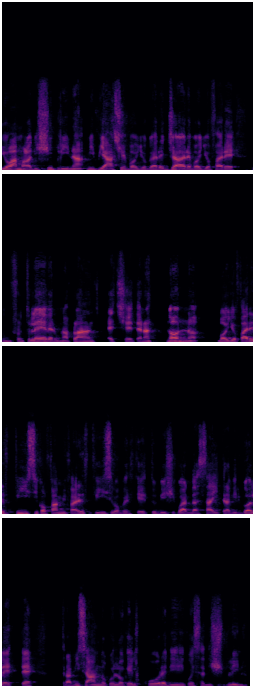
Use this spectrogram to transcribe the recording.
io amo la disciplina, mi piace, voglio gareggiare, voglio fare un front lever, una planche, eccetera. Non voglio fare il fisico, fammi fare il fisico perché tu dici guarda, stai tra virgolette travisando quello che è il cuore di questa disciplina.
